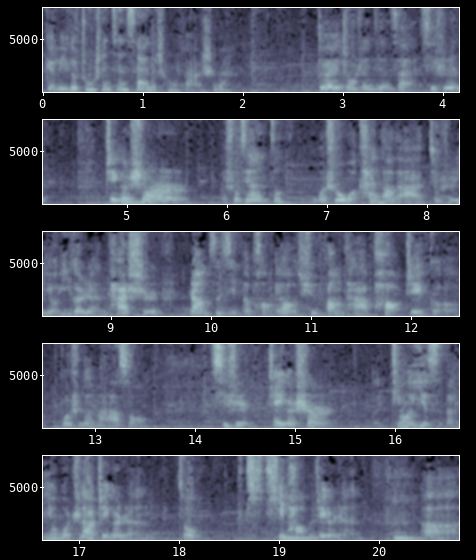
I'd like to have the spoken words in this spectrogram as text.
给了一个终身禁赛的惩罚，是吧？对，终身禁赛。其实这个事儿，首先就我说我看到的啊，就是有一个人他是让自己的朋友去帮他跑这个波士顿马拉松。其实这个事儿挺有意思的，因为我知道这个人就替替跑的这个人，嗯，呃，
